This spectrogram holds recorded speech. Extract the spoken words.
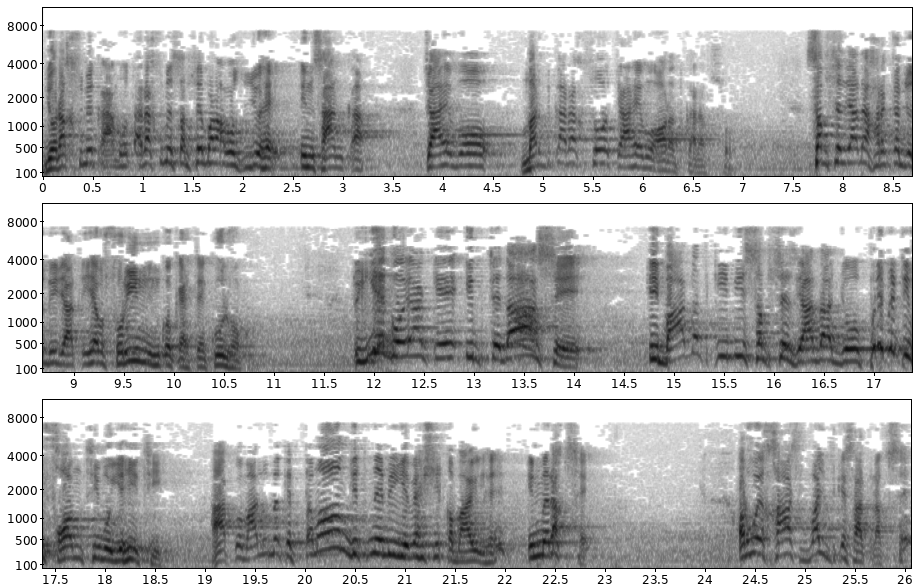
جو رقص میں کام ہوتا ہے، رقص میں سب سے بڑا عضو جو ہے انسان کا، چاہے وہ مرد کا رقص ہو، چاہے وہ عورت کا رقص ہو۔ سب سے زیادہ حرکت جو دی جاتی ہے، وہ سورین ان کو کہتے ہیں، کولہوں کو۔ تو یہ گویا کہ ابتدا سے عبادت کی بھی سب سے زیادہ جو پریمیٹو فارم تھی، وہ یہی تھی۔ آپ کو معلوم ہے کہ تمام جتنے بھی یہ وحشی قبائل ہیں، ان میں رقص ہے۔ اور وہ ایک خاص وجد کے ساتھ رقص ہے۔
